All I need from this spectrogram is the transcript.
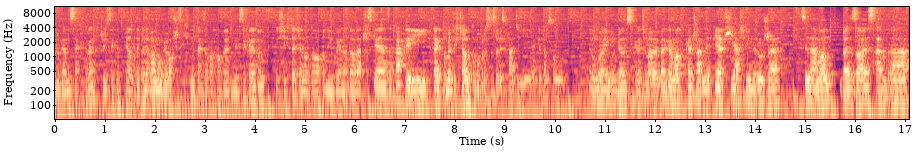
ulubiony sekret, czyli sekret piąty. Będę Wam mówił o wszystkich nutach zapachowych innych sekretów. Jeśli chcecie, no to podlinkuję na dole wszystkie zapachy i ten, kto będzie chciał, no to po prostu sobie sprawdzi, jakie tam są nuty. W moim ulubionym sekrecie mamy bergamotkę, czarny pieprz, jaśmin, róże, cynamon, benzoes, ambra,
